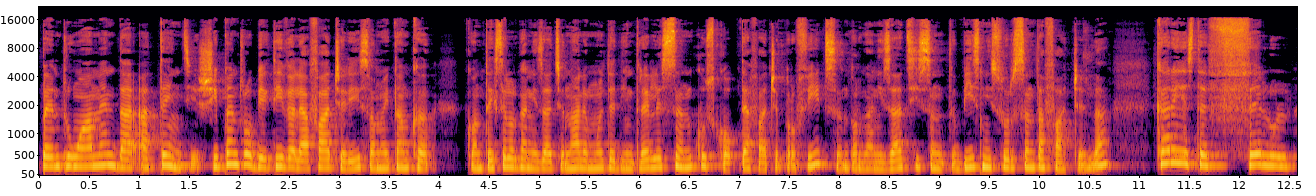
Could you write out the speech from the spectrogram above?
pentru oameni, dar atenție, și pentru obiectivele afacerii, să nu uităm că contextele organizaționale, multe dintre ele sunt cu scop de a face profit, sunt organizații, sunt business-uri, sunt afaceri, da? Care este felul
